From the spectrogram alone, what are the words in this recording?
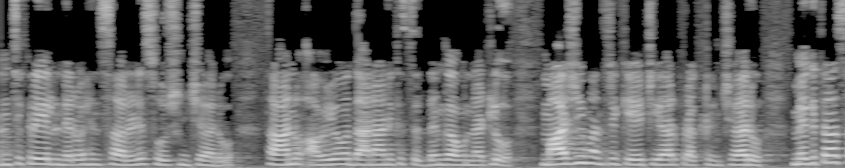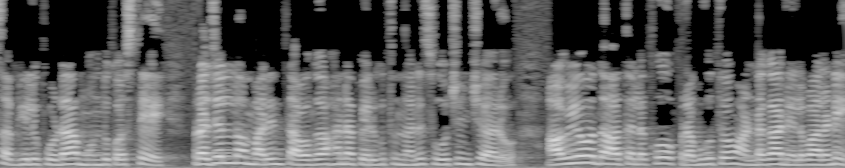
అంత్యక్రియలు నిర్వహించాలని సూచించారు. తాను అవయవదానానికి సిద్దంగా సిద్ధంగా ఉన్నట్లు మాజీ మంత్రి కేటీఆర్ ప్రకటించారు. మిగతా సభ్యులు కూడా ముందుకొస్తే ప్రజల్లో మరింత అవగాహన పెరుగుతుందని సూచించారు. అవయవ అవయవదాతలకు ప్రభుత్వం అండగా నిలవాలని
